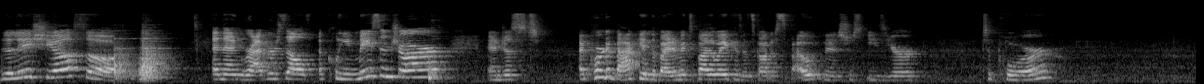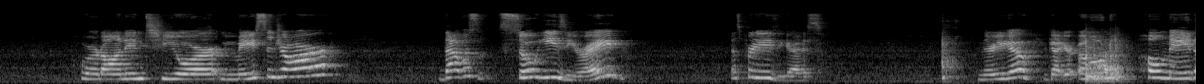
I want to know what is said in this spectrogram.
delicioso. And then grab yourself a clean mason jar and just, I poured it back in the Vitamix by the way because it's got a spout and it's just easier to pour. Pour it on into your mason jar. That was so easy, right? That's pretty easy, guys. And there you go. You got your own homemade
